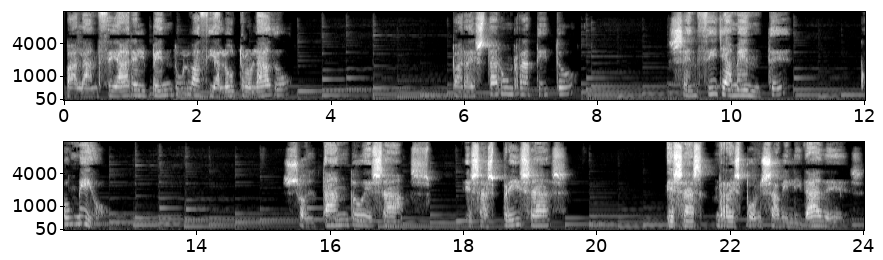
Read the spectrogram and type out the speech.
balancear el péndulo hacia el otro lado para estar un ratito sencillamente conmigo, soltando esas, esas prisas, esas responsabilidades,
